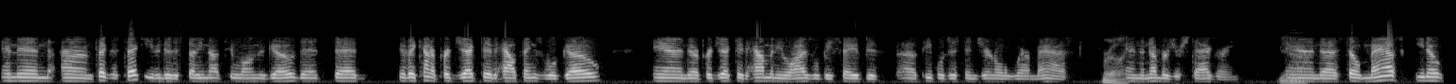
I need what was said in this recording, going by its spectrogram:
And then um, Texas Tech even did a study not too long ago that said you know, they kind of projected how things will go and uh, projected how many lives will be saved if uh, people just in general wear masks. Really? And the numbers are staggering. yeah. And uh, so masks, you know,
